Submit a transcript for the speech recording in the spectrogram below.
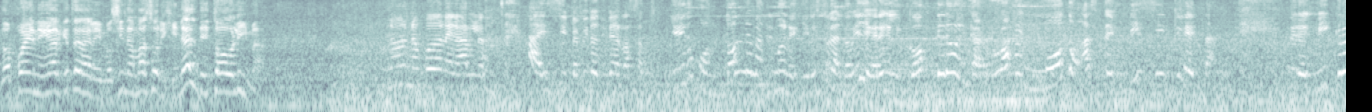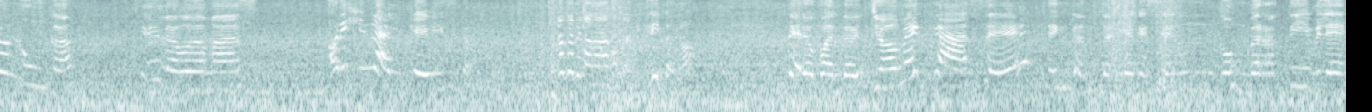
No pueden negar que esta es la limusina más original de todo Lima. No, no puedo negarlo. Ay, sí, Pepito tiene razón. Yo he ido un montón de matrimonios y he visto a la novia llegar en helicóptero, en carruaje, en moto, hasta en bicicleta. Pero en micro nunca. Es la boda más original que he visto. No que tenga nada contra el micrito, ¿no? Pero cuando yo me case, me encantaría que sea un convertible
